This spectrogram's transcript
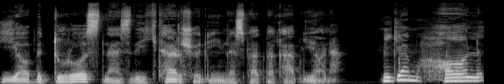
یا به درست نزدیکتر شدیم نسبت به قبل یا نه؟ میگم حال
